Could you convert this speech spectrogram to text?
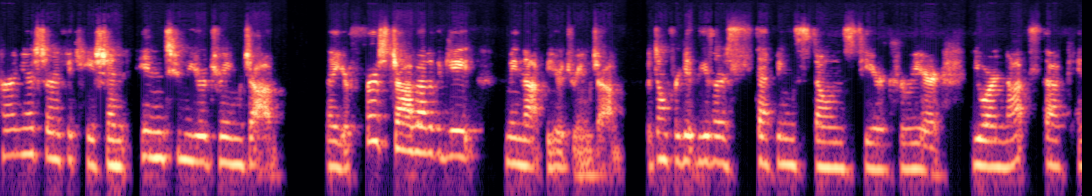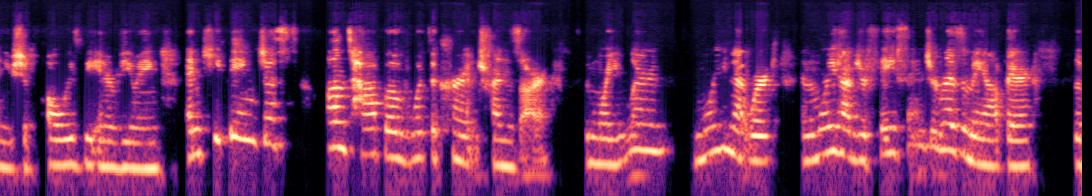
turn your certification into your dream job. Now, your first job out of the gate may not be your dream job, but don't forget these are stepping stones to your career. You are not stuck and you should always be interviewing and keeping just on top of what the current trends are. The more you learn, the more you network, and the more you have your face and your resume out there, the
